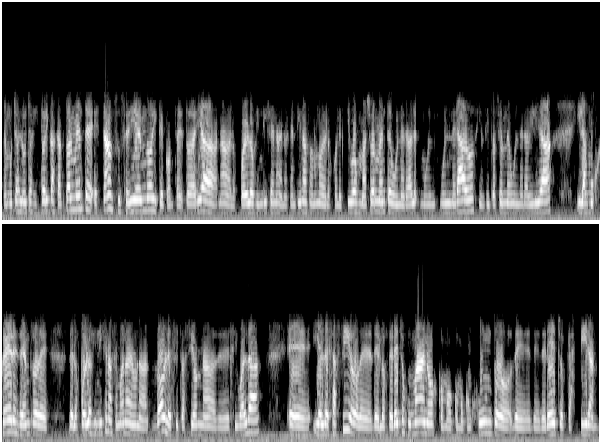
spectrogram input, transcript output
de muchas luchas históricas que actualmente están sucediendo y que todavía, nada, los pueblos indígenas en Argentina son uno de los colectivos mayormente vulnerados y en situación de vulnerabilidad, y las mujeres dentro de, los pueblos indígenas se encuentran en una doble situación nada, de desigualdad. Eh, y el desafío de, los derechos humanos como, como conjunto de, de derechos que aspiran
